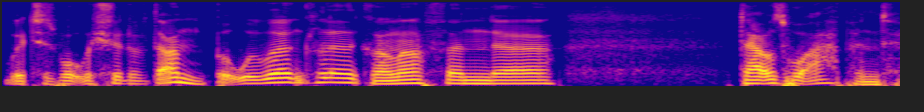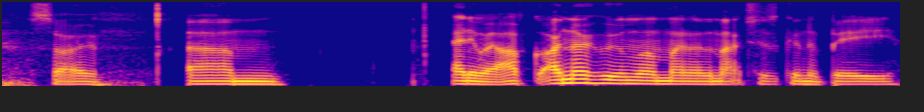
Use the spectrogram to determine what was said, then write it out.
which is what we should have done, but we weren't clinical enough, and. Uh, that was what happened. So, um, anyway, I've got, I know who my man of the match is going to be.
